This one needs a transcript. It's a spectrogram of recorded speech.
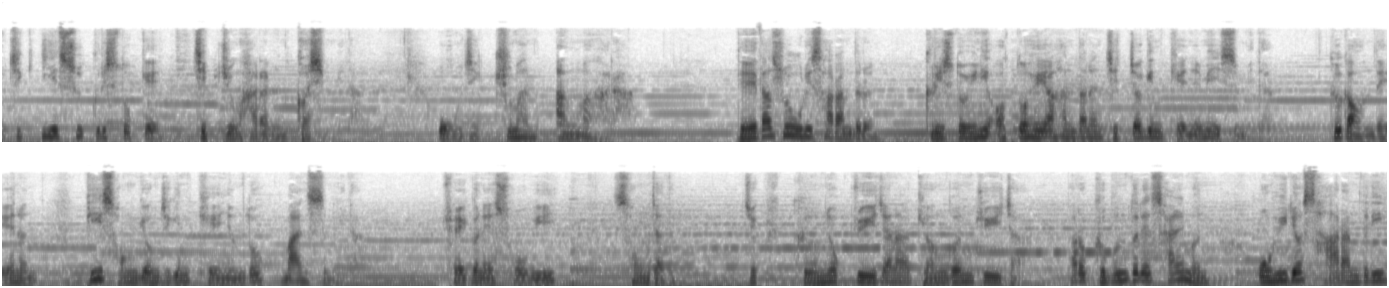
오직 예수 그리스도께 집중하라는 것입니다. 오직 주만 악망하라. 대다수 우리 사람들은 그리스도인이 어떠해야 한다는 지적인 개념이 있습니다. 그 가운데에는 비성경적인 개념도 많습니다. 최근에 소위 성자들, 즉 금욕주의자나 경건주의자, 바로 그분들의 삶은 오히려 사람들이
